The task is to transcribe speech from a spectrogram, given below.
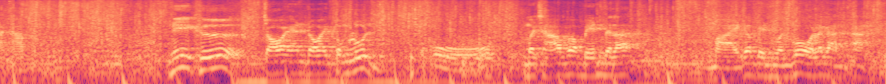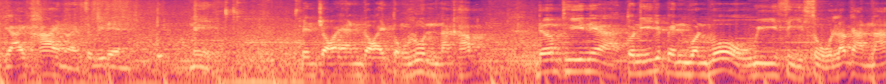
นะครับ นี่คือจอ Android ตรงรุ่น โอ้โห เมื่อเช้าก็เบนไปแล้วหมายก็เป็นวันโวแล้วกัน อะ ย้ายค่ายหน่อยสวีเดน นี่ เป็นจอ Android ตรงรุ่นนะครับ เดิมทีเนี่ย ตัวนี้จะเป็น Volvo V40 แล้วกันนะ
